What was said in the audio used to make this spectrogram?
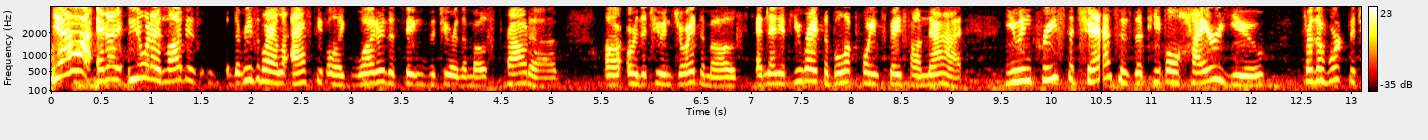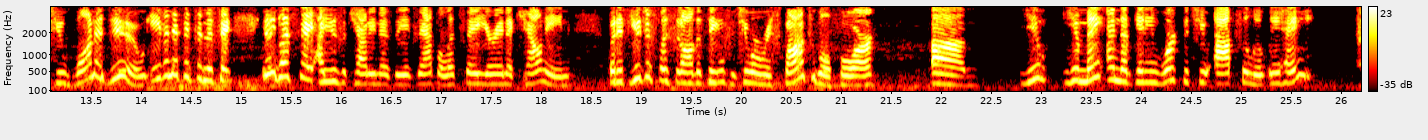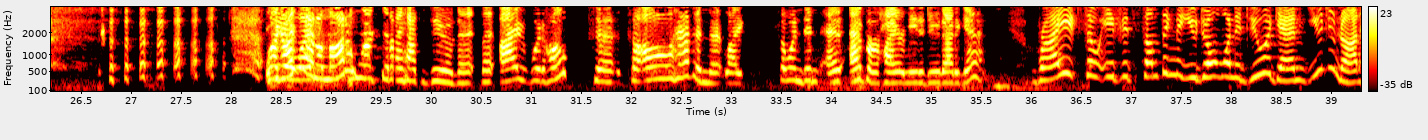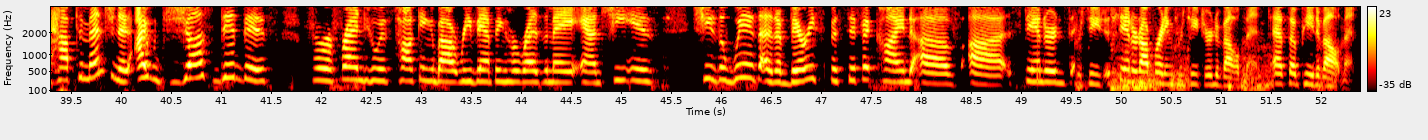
Yeah. And I, you know what I love is the reason why I ask people, like, what are the things that you are the most proud of uh, or that you enjoyed the most? And then if you write the bullet points based on that, you increase the chances that people hire you for the work that you want to do, even if it's in the same, you know, let's say I use accounting as the example. Let's say you're in accounting, but if you just listed all the things that you were responsible for, um, you, you may end up getting work that you absolutely hate. like I've got a lot of work that I have to do that, that I would hope to, to all heaven that like someone didn't ever hire me to do that again. Right? So if it's something that you don't want to do again, you do not have to mention it. I just did this for a friend who is talking about revamping her resume and she is she's a whiz at a very specific kind of uh, standards procedure standard operating procedure development, SOP development.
